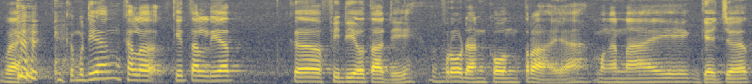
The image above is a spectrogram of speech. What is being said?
Baik. Kemudian kalau kita lihat ke video tadi pro dan kontra ya mengenai gadget,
